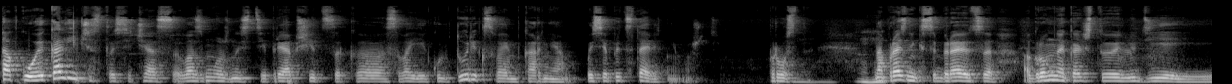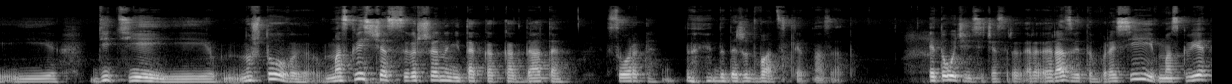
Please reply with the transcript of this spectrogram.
Такое количество сейчас возможностей приобщиться к своей культуре, к своим корням. Вы себе представить не можете. Просто. Uh-huh. Угу. На праздники собираются огромное количество людей и детей. И... Ну что вы, в Москве сейчас совершенно не так, как когда-то, 40, да даже 20 лет назад. Это очень сейчас развито в России, в Москве.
